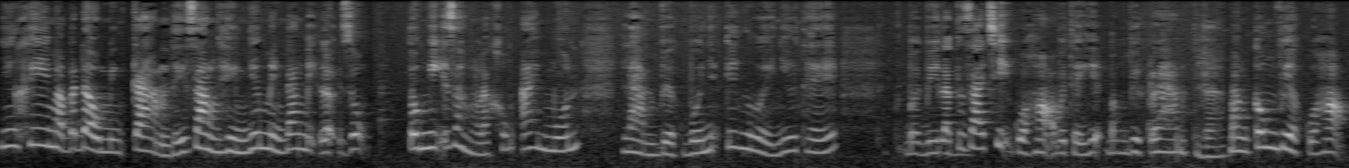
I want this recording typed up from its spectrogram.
Nhưng khi mà bắt đầu mình cảm thấy rằng hình như mình đang bị lợi dụng tôi nghĩ rằng là không ai muốn làm việc với những cái người như thế bởi vì là cái giá trị của họ phải thể hiện bằng việc làm Vâng. bằng công việc của họ.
